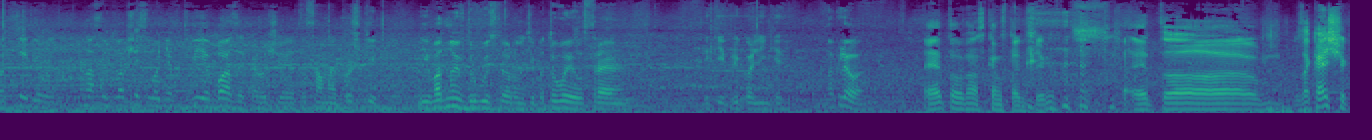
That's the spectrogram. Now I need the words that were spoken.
Отстегивает. У нас тут вообще сегодня в две базы, короче, это самое, прыжки. И в одну и в другую сторону, типа ТВ устраиваем. Такие прикольненькие. Ну, клево. Это у нас Константин. Это заказчик.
